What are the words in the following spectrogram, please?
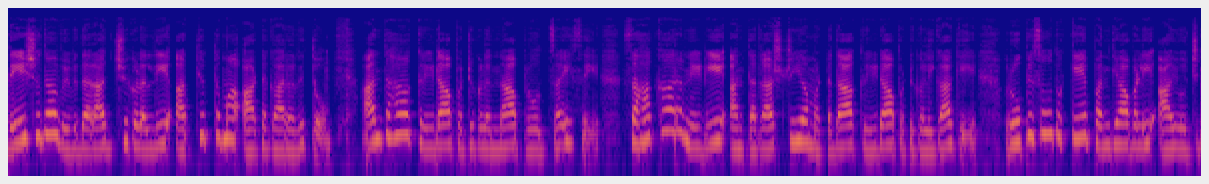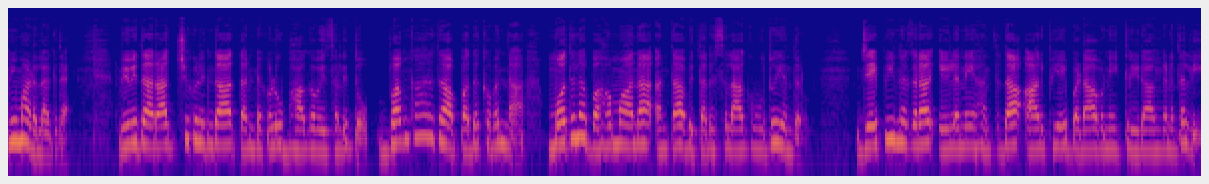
ದೇಶದ ವಿವಿಧ ರಾಜ್ಯಗಳಲ್ಲಿ ಅತ್ಯುತ್ತಮ ಆಟಗಾರರಿದ್ದು, ಅಂತಹ ಕ್ರೀಡಾಪಟುಗಳನ್ನು ಪ್ರೋತ್ಸಾಹಿಸಿ ಸಹಕಾರ ನೀಡಿ ಅಂತಾರಾಷ್ಟೀಯ ಮಟ್ಟದ ಕ್ರೀಡಾಪಟುಗಳಿಗಾಗಿ ರೂಪಿಸುವುದಕ್ಕೆ ಪಂದ್ಯಾವಳಿ ಆಯೋಜನೆ ಮಾಡಲಾಗಿದೆ. ವಿವಿಧ ರಾಜ್ಯಗಳಿಂದ ತಂಡಗಳು ಭಾಗವಹಿಸಲಿದ್ದು, ಬಂಗಾರದ ಪದಕವನ್ನ ಮೊದಲ ಬಹುಮಾನ ಅಂತ ವಿತರಿಸಲಾಗುವುದು ಎಂದರು. ಜೆಪಿ ನಗರ ಏಳನೇ ಹಂತದ ಆರ್ಬಿಐ ಬಡಾವಣೆ ಕ್ರೀಡಾಂಗಣದಲ್ಲಿ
